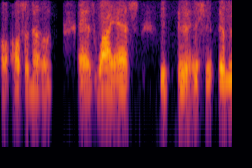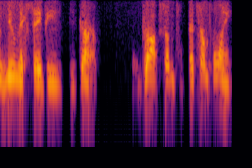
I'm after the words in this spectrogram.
also known as YS. It, it's the new mixtape. He's, he's gonna drop some at some point,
